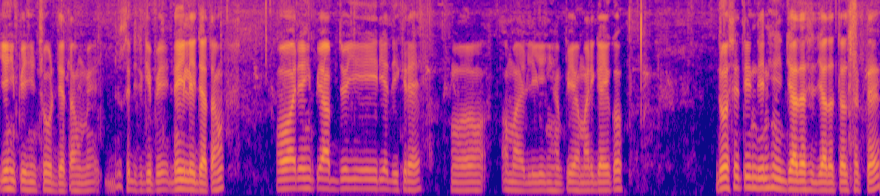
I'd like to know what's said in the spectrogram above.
यहीं पे ही छोड़ देता हूँ मैं, दूसरी जगह पे नहीं ले जाता हूँ। और यहीं पे आप जो ये एरिया दिख रहा है, वो हमारे लिए, यहाँ पे हमारी गाय को दो से तीन दिन ही ज़्यादा से ज़्यादा चल सकता है।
